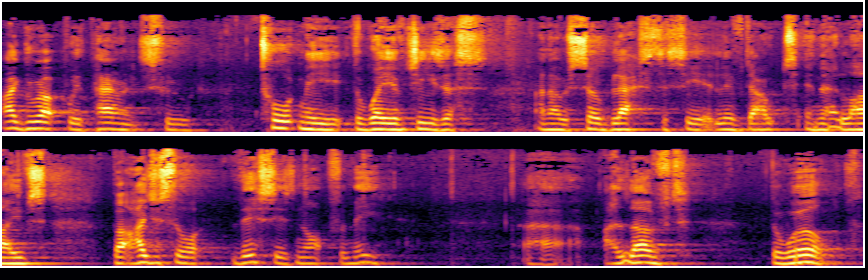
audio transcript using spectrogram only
I grew up with parents who taught me the way of Jesus, and I was so blessed to see it lived out in their lives. But I just thought, this is not for me. Uh, I loved the world,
